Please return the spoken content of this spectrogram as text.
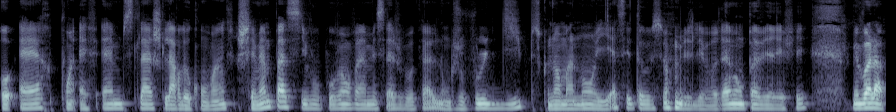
or.fm slash l'art de convaincre. Je sais même pas si vous pouvez envoyer un message vocal, donc je vous le dis, parce que normalement il y a cette option, mais je l'ai vraiment pas vérifié. Mais voilà,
